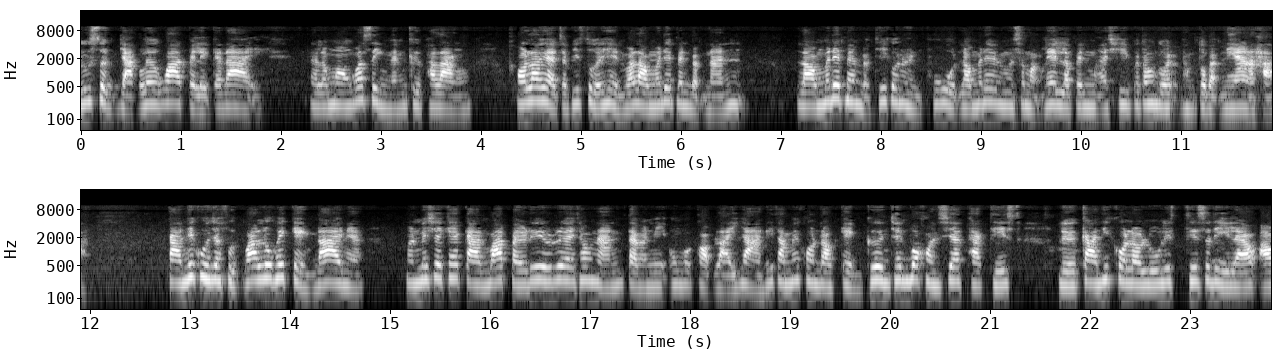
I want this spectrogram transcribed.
รู้สึกอยากเลิกวาดไปเลยก็ได้ แต่เรามองว่าสิ่งนั้นคือพลัง เพราะเราอยากจะพิสูจน์ให้เห็นว่าเราไม่ได้เป็นแบบนั้น เราไม่ได้เป็นแบบที่คนอื่นพูด เราไม่ได้เป็นมือสมัครเล่น เราเป็นมืออาชีพก็ต้องทำตัวแบบนี้นะคะ การที่คุณจะฝึกวาดรูปให้เก่งได้เนี่ย มันไม่ใช่แค่การวาดไปเรื่อยๆเท่านั้น แต่มันมีองค์ประกอบหลายอย่างที่ทำให้คนเราเก่งขึ้น เช่นพวก conscious practice หรือการที่คนเรารู้ทฤษฎีแล้วเอา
